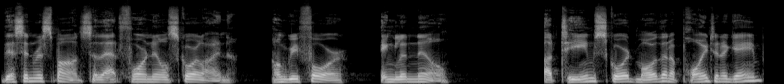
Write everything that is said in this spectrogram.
This in response to that 4 0 scoreline Hungary 4, England nil. A team scored more than a point in a game?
